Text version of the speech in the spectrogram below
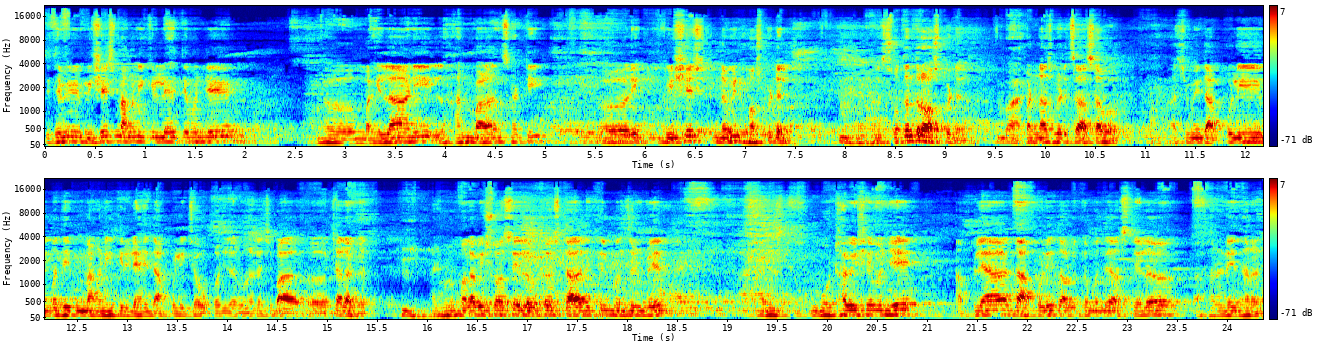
तिथे मी विशेष मागणी केली आहे ते म्हणजे महिला आणि लहान बाळांसाठी एक विशेष नवीन हॉस्पिटल स्वतंत्र हॉस्पिटल पन्नास बेडचं असावं अशी मी दापोलीमध्ये मी मागणी केलेली आहे दापोलीच्या उपजिल्हा रुग्णालयाच्या लागत. आणि म्हणून मला विश्वास आहे लवकरच त्याला देखील मंजूर मिळेल. मोठा विषय म्हणजे आपल्या दापोली तालुक्यामध्ये असलेलं हरणे धरण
